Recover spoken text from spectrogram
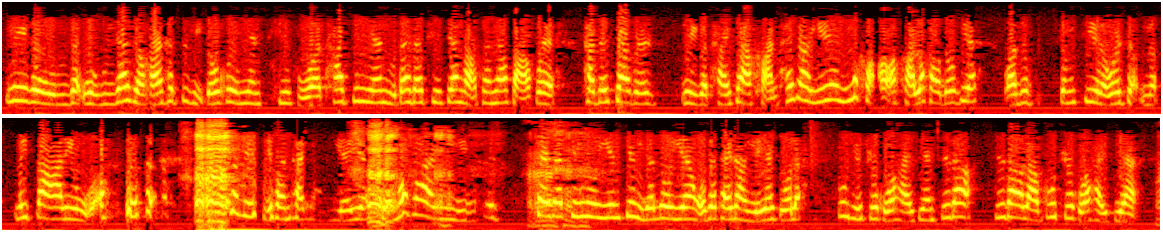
那个我们家我们家小孩他自己都会念七佛，他今年我带他去香港参加法会，他在下边那个台下喊台长爷爷你好，喊了好多遍，完就生气了，我说怎么的没搭理我，特别喜欢台长爷爷，什么话你这带他听录音，听你的录音，我说台长爷爷说了不许吃活海鲜，知道知道了，不吃活海鲜，就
